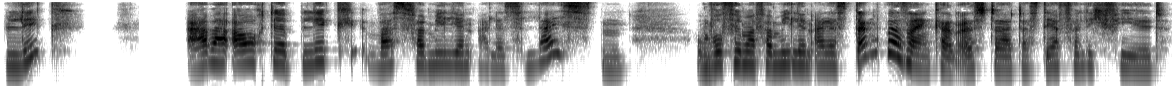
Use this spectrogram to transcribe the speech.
Blick, aber auch der Blick, was Familien alles leisten und wofür man Familien alles dankbar sein kann als Staat, dass der völlig fehlt.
